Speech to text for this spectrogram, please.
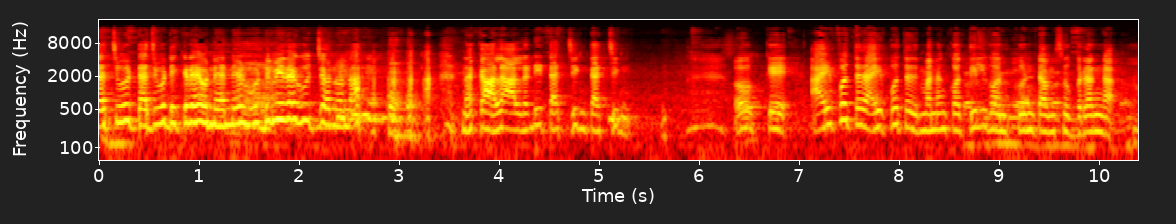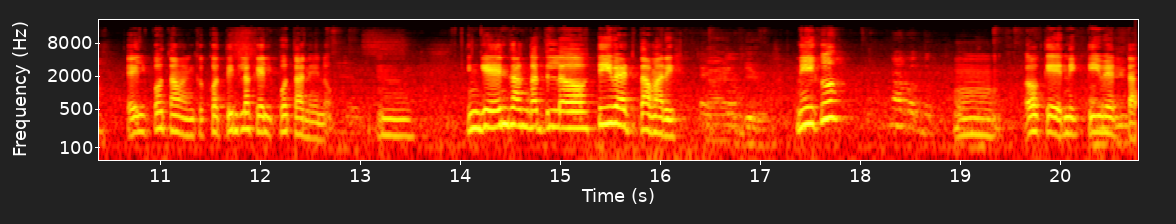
టచ్ వుడ్ టచ్ వుడ్ ఇక్కడే ఉన్నాయి. నేను వుడ్ మీద కూర్చొని. ఉన్నా నా కాల ఆల్రెడీ టచింగ్ టచింగ్ ఓకే అయిపోతుంది అయిపోతుంది. మనం కొత్త ఇల్లు కొనుక్కుంటాం శుభ్రంగా. వెళ్ళిపోతాం ఇంకా. కొత్త ఇంట్లోకి వెళ్ళిపోతా నేను. ఇంకేం సంగతుల్లో? టీ పెడతా మరి. నీకు? ఓకే నీకు టీ పెడతా.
